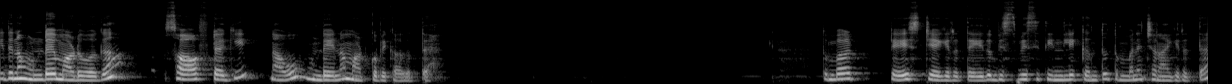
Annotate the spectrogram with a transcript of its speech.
ಇದನ್ನು ಉಂಡೆ ಮಾಡುವಾಗ ಸಾಫ್ಟಾಗಿ ನಾವು ಉಂಡೆನ ಮಾಡ್ಕೋಬೇಕಾಗುತ್ತೆ. ತುಂಬ ಟೇಸ್ಟಿಯಾಗಿರುತ್ತೆ. ಇದು ಬಿಸಿ ಬಿಸಿ ತಿನ್ನಲಿಕ್ಕಂತೂ ತುಂಬಾ ಚೆನ್ನಾಗಿರುತ್ತೆ.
